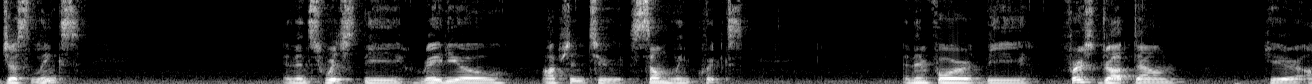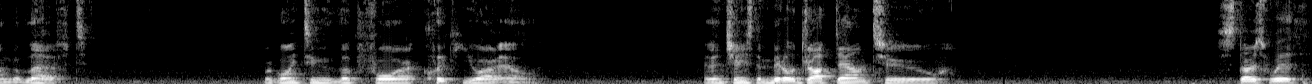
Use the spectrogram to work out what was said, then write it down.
just links and then switch the radio option to some link clicks. And then for the first drop down here on the left, we're going to look for click URL. And then change the middle drop down to starts with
